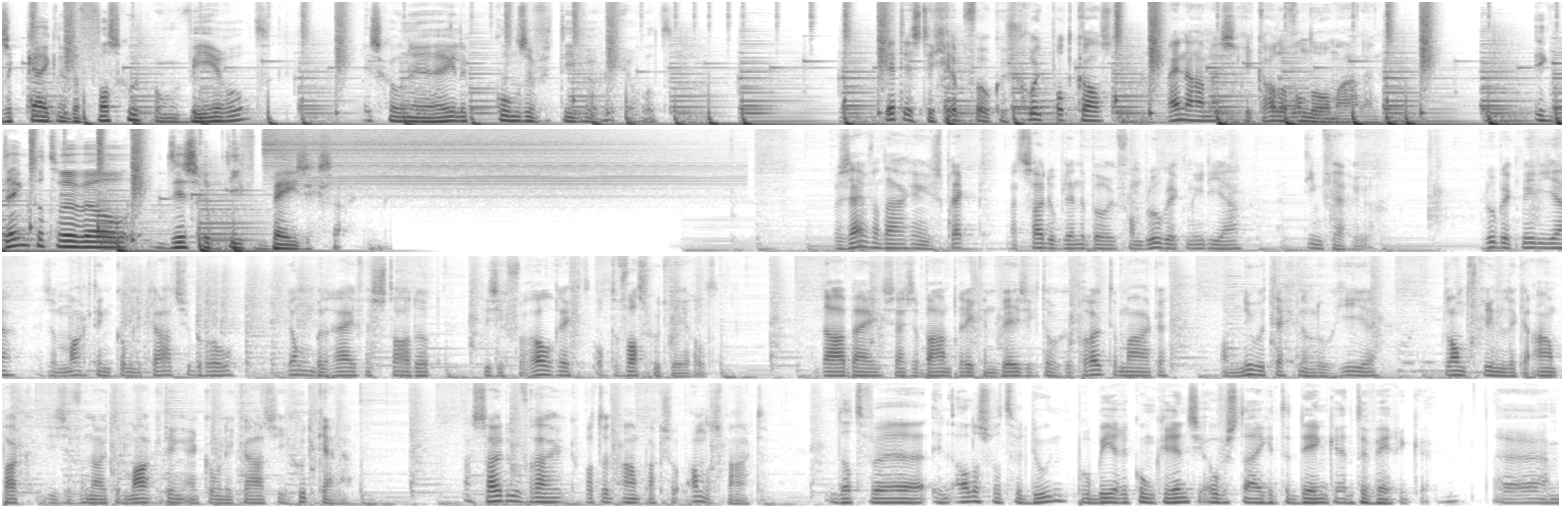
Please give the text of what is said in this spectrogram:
als ik kijk naar de vastgoedwereld, is gewoon een hele conservatieve wereld. Dit is de Gripfocus Groeipodcast. Mijn naam is Ricardo van Doormalen. Ik denk dat we wel disruptief bezig zijn. We zijn vandaag in gesprek met Saido Blindenburg van Bluebrick Media en Team Verhuur. Bluebrick Media is een marketing- en communicatiebureau, jong bedrijf en start-up die zich vooral richt op de vastgoedwereld. Daarbij zijn ze baanbrekend bezig door gebruik te maken van nieuwe technologieën, klantvriendelijke aanpak die ze vanuit de marketing en communicatie goed kennen. Aan Saido vraag ik wat hun aanpak zo anders maakt. Dat we in alles wat we doen proberen concurrentieoverstijgend te denken en te werken. Ehm,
